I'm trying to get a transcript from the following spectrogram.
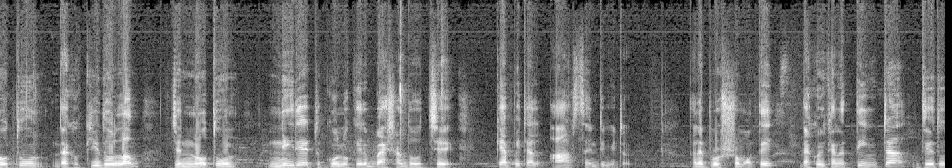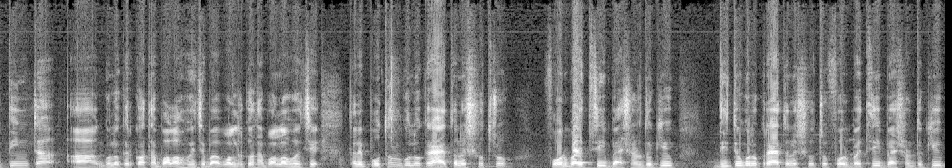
নতুন, দেখো কি ধরলাম? যে নতুন, নিরেট গোলকের ব্যাসার্ধ হচ্ছে ক্যাপিটাল আর সেন্টিমিটার তাহলে প্রশ্ন মতে, দেখো এখানে তিনটা, যেহেতু তিনটা গোলকের কথা বলা হয়েছে বা বলের কথা বলা হয়েছে, তাহলে প্রথম গোলকের আয়তনের সূত্র ফোর বাই থ্রি ব্যাসার্ধ কিউব দ্বিতীয় গোলকের আয়তনের সূত্র ফোর বাই থ্রি ব্যাসার্ধ কিউব,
